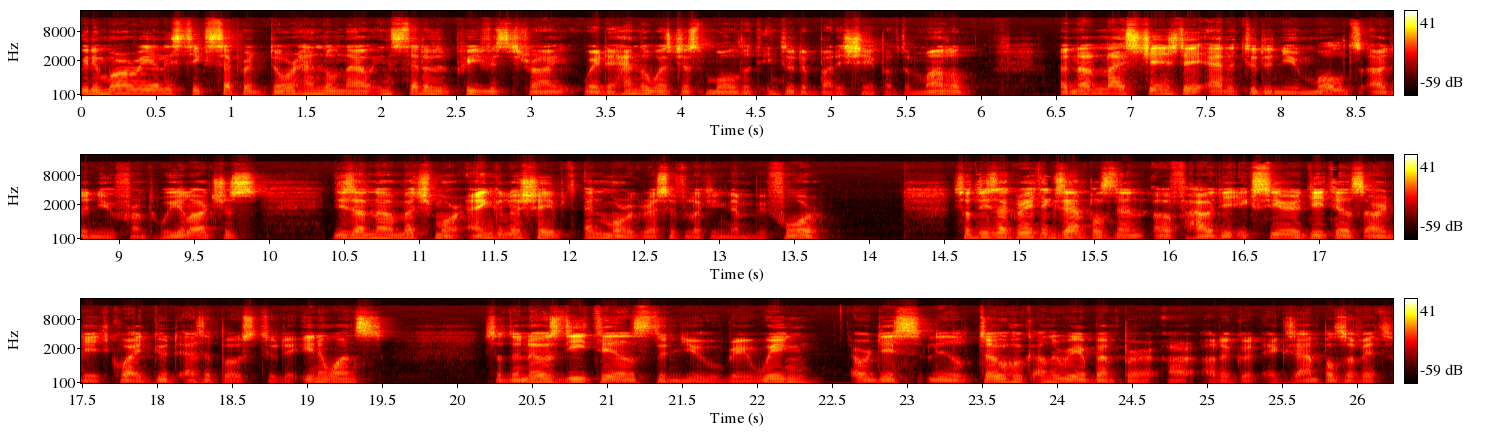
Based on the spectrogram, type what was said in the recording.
with a more realistic separate door handle now instead of the previous try where the handle was just molded into the body shape of the model. Another nice change they added to the new molds are the new front wheel arches. These are now much more angular shaped and more aggressive looking than before. So these are great examples then of how the exterior details are indeed quite good as opposed to the inner ones. So the nose details, the new rear wing, or this little tow hook on the rear bumper are other good examples of it.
